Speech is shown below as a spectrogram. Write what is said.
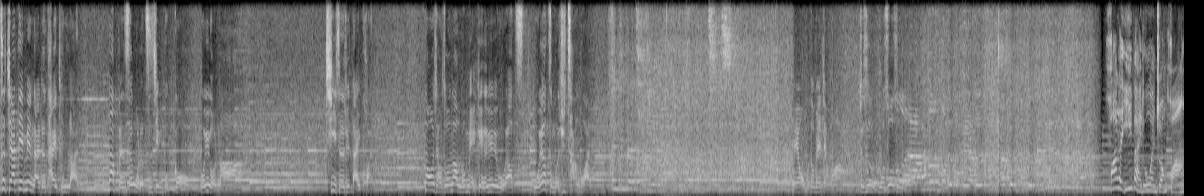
这家店面来的太突然，那本身我的资金不够，我有拿。汽车去贷款，那我想说，那我每个月我要我要怎么去偿还？没有，我们都没讲话，就是我说什么。一百多万装潢，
